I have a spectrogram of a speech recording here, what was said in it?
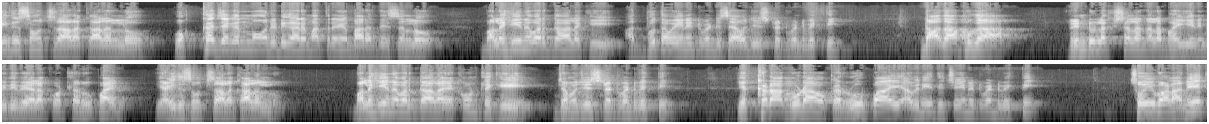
ఐదు సంవత్సరాల కాలంలో ఒక్క జగన్మోహన్ రెడ్డి గారు మాత్రమే భారతదేశంలో బలహీన వర్గాలకి అద్భుతమైనటువంటి సేవ చేసినటువంటి వ్యక్తి. దాదాపుగా రెండు లక్షల నలభై ఎనిమిది వేల కోట్ల రూపాయలు ఈ ఐదు సంవత్సరాల కాలంలో బలహీన వర్గాల అకౌంట్లకి జమ చేసినటువంటి వ్యక్తి. ఎక్కడా కూడా ఒక రూపాయి అవినీతి చేయనటువంటి వ్యక్తి. సో ఇవాళ అనేక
